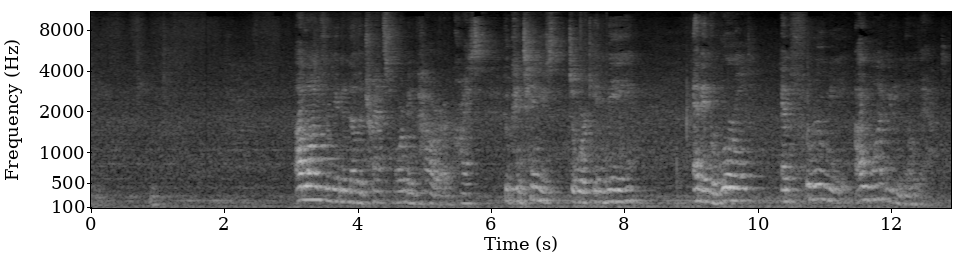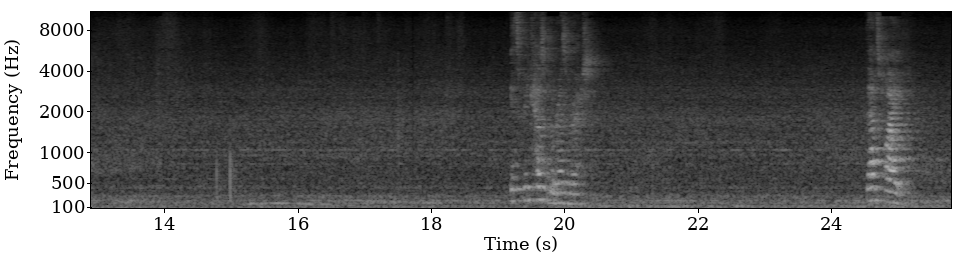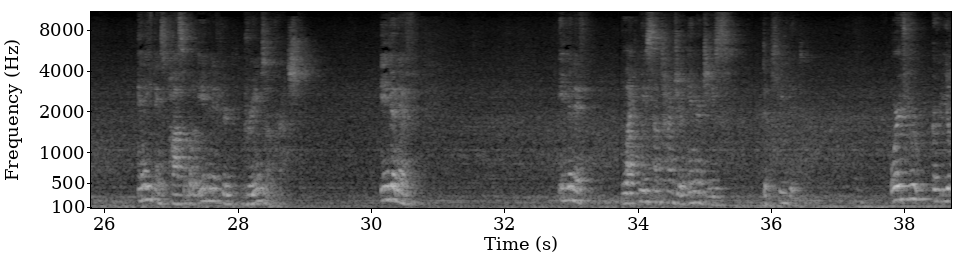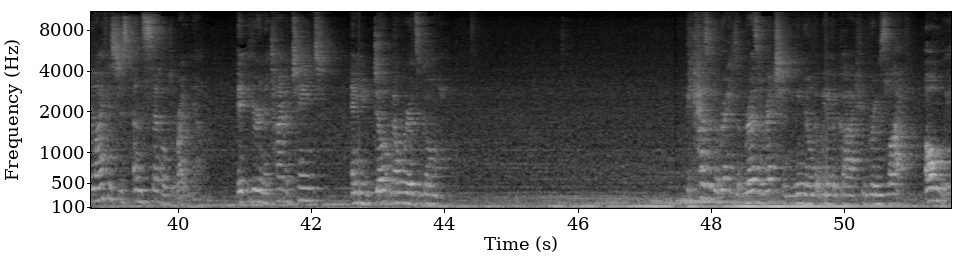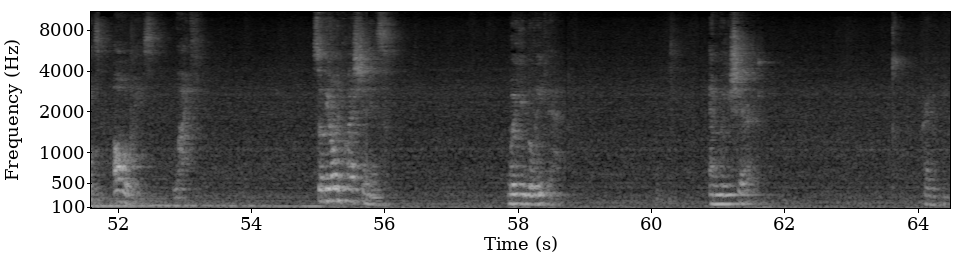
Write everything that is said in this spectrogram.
I long for you to know the transforming power of Christ who continues to work in me and in the world and through me. I want you to know that. It's because of the resurrection. That's why anything's possible, even if your dreams are crushed. Even if, even if, like me, sometimes your energy's depleted. Or if your, or your life is just unsettled right now. If you're in a time of change and you don't know where it's going. Because of the res- resurrection, we know that we have a God who brings life. Always, always life. So the only question is will you believe that? And will you share it? Me.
